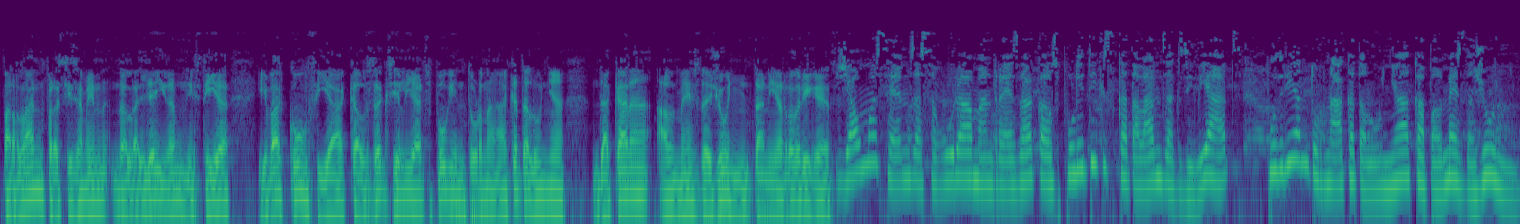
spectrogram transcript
parlant precisament de la llei d'amnistia i va confiar que els exiliats puguin tornar a Catalunya de cara al mes de juny. Tània Rodríguez. Jaume Asens assegura a Manresa que els polítics catalans exiliats podrien tornar a Catalunya cap al mes de juny.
